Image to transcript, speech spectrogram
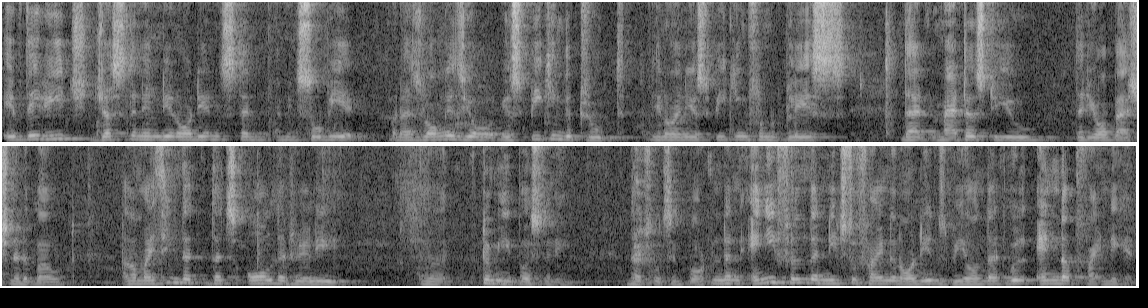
if they reach just an Indian audience, then I mean, so be it. But as long as you're you're speaking the truth, you know, and you're speaking from a place that matters to you, that you're passionate about, um, I think that that's all that really, uh, to me personally, that's what's important. And any film that needs to find an audience beyond that will end up finding it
